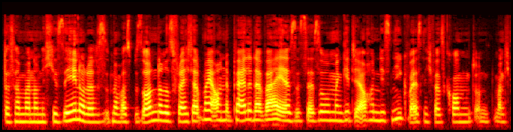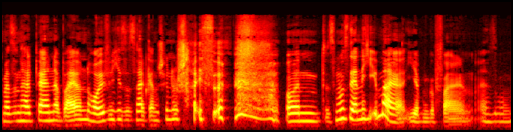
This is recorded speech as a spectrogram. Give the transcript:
das haben wir noch nicht gesehen oder das ist mal was Besonderes. Vielleicht hat man ja auch eine Perle dabei. Es ist ja so, man geht ja auch in die Sneak, weiß nicht, was kommt. Und manchmal sind halt Perlen dabei und häufig ist es halt ganz schöne Scheiße. Und es muss ja nicht immer jedem gefallen. Also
